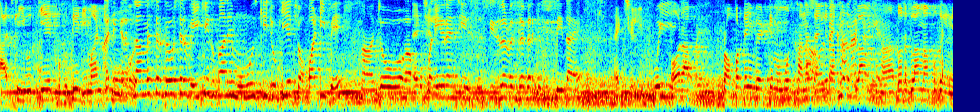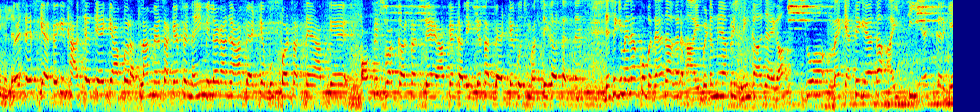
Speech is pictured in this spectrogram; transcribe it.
आज की यूथ की एक होती है डिमांड आई थिंक रतलाम में सिर्फ़ और सिर्फ़ एक ही दुकान है मोमोज की जो कि है चौपाटी पे हाँ, जो आपको पनीर एंड सीजलर विजलर करके कुछ देता है। एक्चुअली वही और आप प्रॉपर कहीं बैठ के मोमोज खाना हाँ, चाहेंगे तो आपको रतलाम। हाँ तो रतलाम आपको कहीं नहीं मिलेगा। वैसे इस कैफ़े की खासियत ये है कि आपको रतलाम में ऐसा कैफ़े नहीं मिलेगा जहाँ बैठ के बुक पढ़ सकते हैं आपके ऑफ़िस वर्क कर सकते हैं आपके कलीग के साथ बैठ के कुछ मस्ती कर सकते हैं। जैसे कि मैंने आपको बताया था अगर आई बटन में यहाँ पे लिंक आ जाएगा जो मैं कैफ़े गया था आईसीएस करके।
